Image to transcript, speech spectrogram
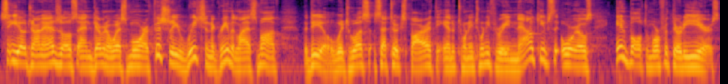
CEO John Angelos and Governor Wes Moore officially reached an agreement last month. The deal, which was set to expire at the end of 2023, now keeps the Orioles in Baltimore for 30 years.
